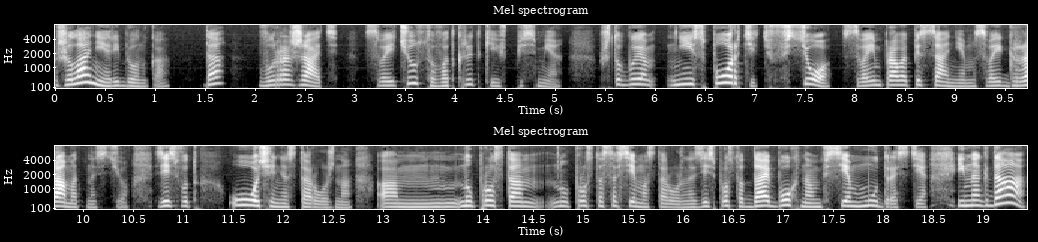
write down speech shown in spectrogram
желание ребенка, да, выражать свои чувства в открытке и в письме чтобы не испортить все своим правописанием, своей грамотностью. Здесь вот очень осторожно, ну просто, ну просто совсем осторожно. Здесь просто дай бог нам всем мудрости. Иногда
